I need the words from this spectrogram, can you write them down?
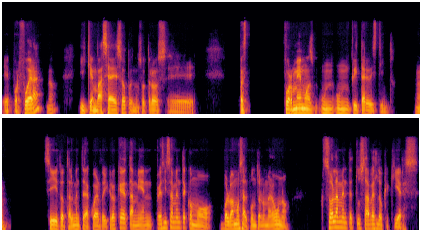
eh, por fuera, ¿no? Y que en base a eso, pues nosotros, pues, formemos un, un criterio distinto, ¿no? Sí, totalmente de acuerdo. Y creo que también, precisamente como volvamos al punto número uno, solamente tú sabes lo que quieres.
